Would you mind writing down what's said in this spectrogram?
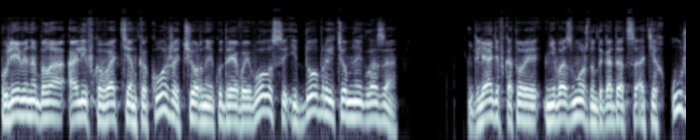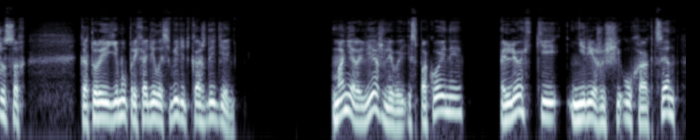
У Левина была оливкового оттенка кожи, черные кудрявые волосы и добрые темные глаза, глядя в которые невозможно догадаться о тех ужасах, которые ему приходилось видеть каждый день. Манеры вежливые и спокойные, легкий, не режущий ухо акцент —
